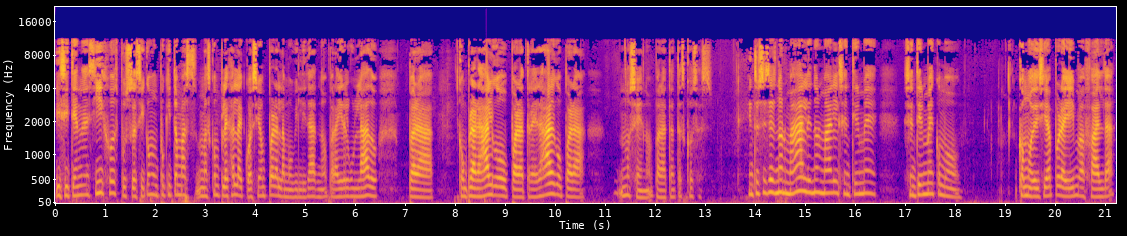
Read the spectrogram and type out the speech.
Y si tienes hijos, pues así como un poquito más, más compleja la ecuación para la movilidad, ¿no? Para ir a algún lado, para comprar algo, para traer algo, para, no sé, ¿no? Para tantas cosas. Entonces es normal, es normal sentirme, sentirme como, como decía por ahí Mafalda,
